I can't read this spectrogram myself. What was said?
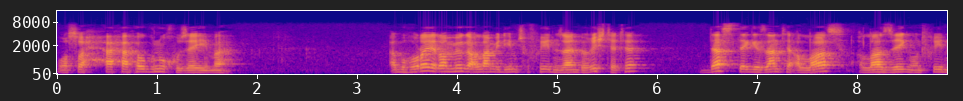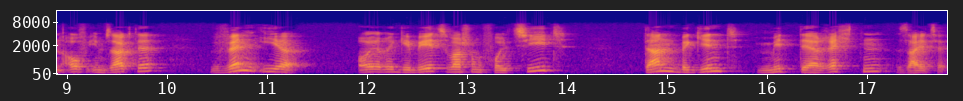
وصححه ابن خزيمة. Abu Huraira, möge Allah mit ihm zufrieden sein, berichtete, dass der Gesandte Allahs, Allahs Segen und Frieden auf ihm sagte, wenn ihr eure Gebetswaschung vollzieht, dann beginnt mit der rechten Seite.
